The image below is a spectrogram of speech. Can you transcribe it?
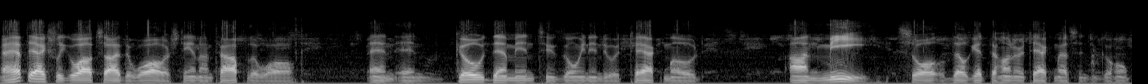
I have to actually go outside the wall or stand on top of the wall and and goad them into going into attack mode on me so they'll get the hunter attack message and go home.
